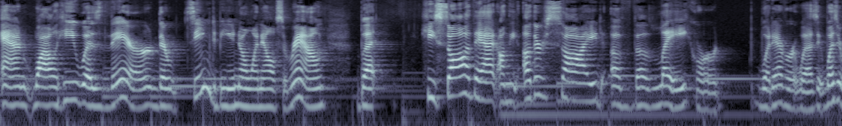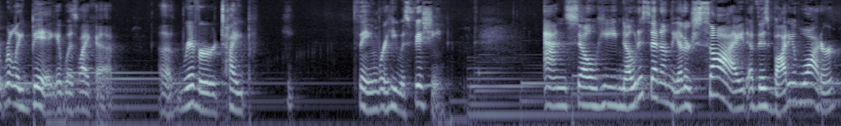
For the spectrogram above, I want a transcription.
And while he was there, there seemed to be no one else around, but he saw that on the other side of the lake or whatever it was, it wasn't really big. It was like a a river type thing where he was fishing. And so he noticed that on the other side of this body of water,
